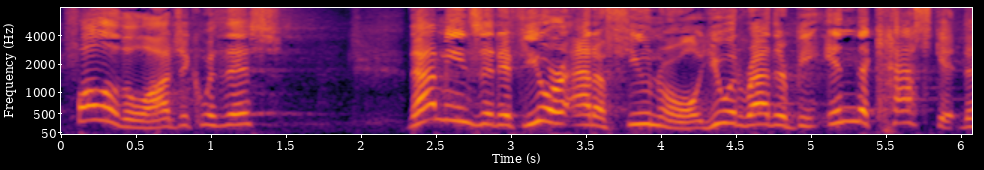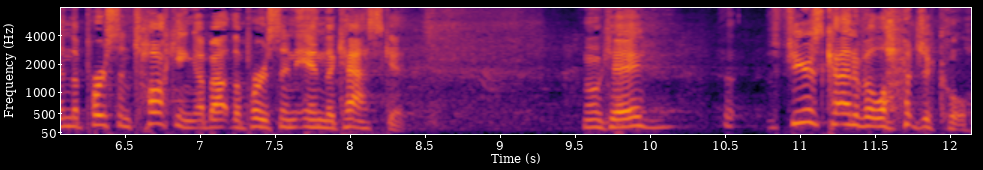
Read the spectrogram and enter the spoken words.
Follow the logic with this. That means that if you are at a funeral, you would rather be in the casket than the person talking about the person in the casket. Okay? Fear is kind of illogical.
